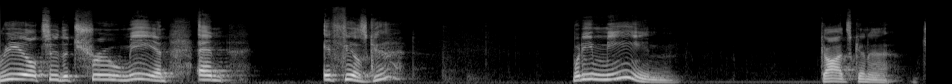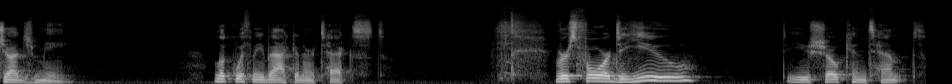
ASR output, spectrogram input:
real to the true me and and it feels good. What do you mean God's going to judge me? Look with me back in our text. Verse 4, do you do you show contempt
